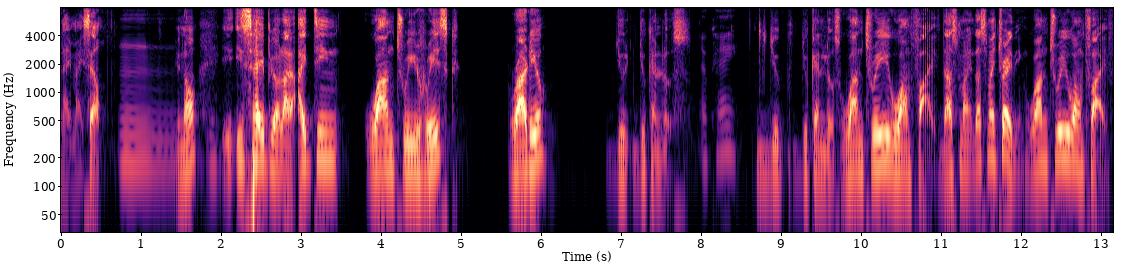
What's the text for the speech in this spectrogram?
like myself Mm. you know It- it's help you a lot i think one three risk radio you you can lose. Okay. you you can lose. One three one five. That's my that's my trading. One three one five.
